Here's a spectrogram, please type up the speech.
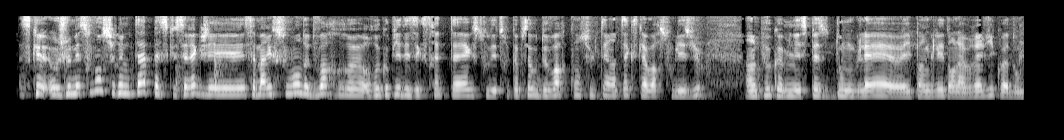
parce que euh, je le mets souvent sur une table parce que c'est vrai que j'ai, ça m'arrive souvent de devoir re- recopier des extraits de texte ou des trucs comme ça ou de devoir consulter un texte, l'avoir sous les yeux, un peu comme une espèce d'onglet euh, épinglé dans la vraie vie quoi. Donc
